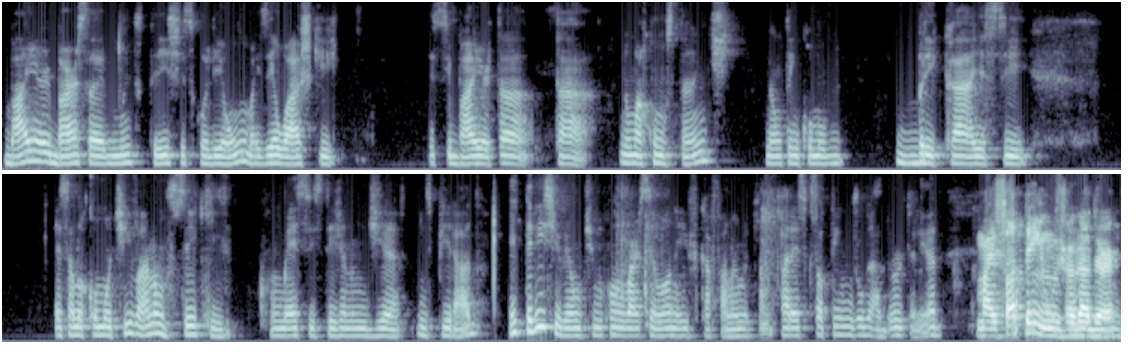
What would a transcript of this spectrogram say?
Bayern e Barça é muito triste escolher um, mas eu acho que esse Bayern tá, tá numa constante. Não tem como brecar esse essa locomotiva, a não ser que o Messi esteja num dia inspirado. É triste ver um time como o Barcelona e ficar falando que parece que só tem um jogador, tá ligado? Mas só tem um jogador.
